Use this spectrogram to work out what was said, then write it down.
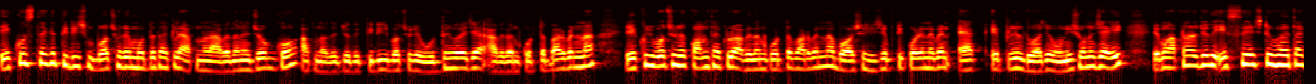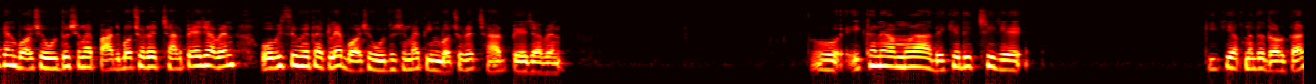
একুশ থেকে তিরিশ বছরের মধ্যে থাকলে আপনার আবেদনের যোগ্য। আপনাদের যদি তিরিশ বছরের ঊর্ধ্বে হয়ে যায়, আবেদন করতে পারবেন না। একুশ বছরে কম থাকলেও আবেদন করতে পারবেন না। বয়সের হিসেবটি করে নেবেন এক এপ্রিল দু হাজার উনিশ অনুযায়ী। এবং আপনারা যদি এসসি এসটি হয়ে থাকেন বয়সে ঊর্ধ্বসীমায় পাঁচ বছরের ছাড় পেয়ে যাবেন। ওবিসি হয়ে থাকলে বয়সে ঊর্ধ্বসীমায় তিন বছরের ছাড় পেয়ে যাবেন। তো এখানে আমরা দেখিয়ে দিচ্ছি যে কি কি আপনাদের দরকার।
